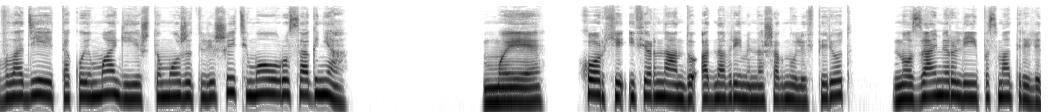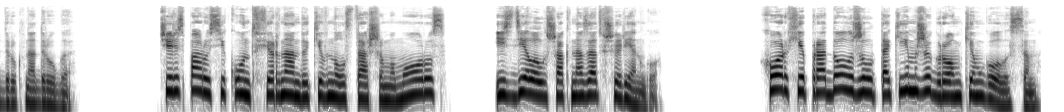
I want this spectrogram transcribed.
владеет такой магией, что может лишить Моурус огня. Мы, Хорхе и Фернандо одновременно шагнули вперед, но замерли и посмотрели друг на друга. Через пару секунд Фернандо кивнул старшему Моурус и сделал шаг назад в шеренгу. Хорхе продолжил таким же громким голосом.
